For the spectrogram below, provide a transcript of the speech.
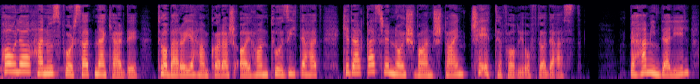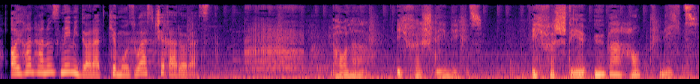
پاولا هنوز فرصت نکرده تا برای همکارش آیهان توضیح دهد که در قصر نویشوانشتاین چه اتفاقی افتاده است. به همین دلیل آیهان هنوز نمی‌داند که موضوع از چه قرار است. Paula, ich verstehe nichts. Ich verstehe überhaupt nichts.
